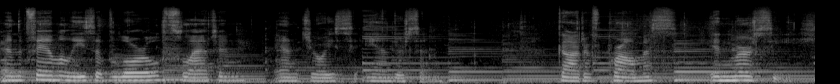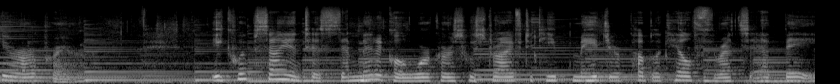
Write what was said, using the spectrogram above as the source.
and the families of Laurel Flatten and Joyce Anderson. God of promise, in mercy, hear our prayer. Equip scientists and medical workers who strive to keep major public health threats at bay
